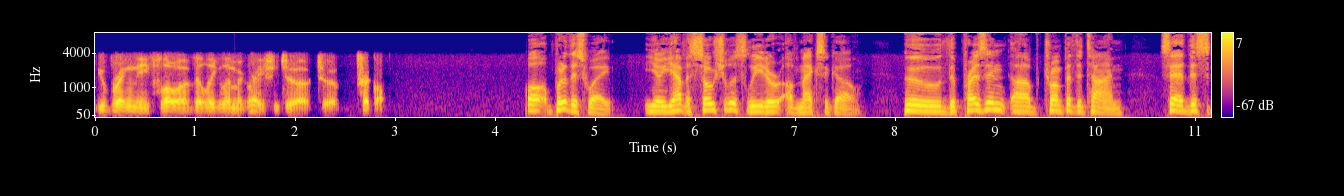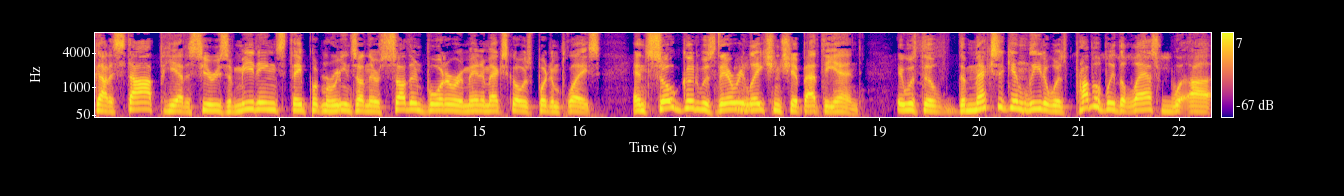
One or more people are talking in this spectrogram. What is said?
you bring the flow of illegal immigration to a to a trickle. Well, put it this way: you know, you have a socialist leader of Mexico, who the president uh, Trump at the time said this has got to stop. He had a series of meetings. They put Marines on their southern border. Remain in Mexico was put in place. And so good was their relationship at the end. It was the the Mexican leader was probably the last uh,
